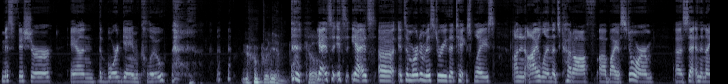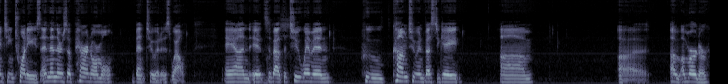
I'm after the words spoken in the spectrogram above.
Miss Fisher, and the board game Clue. Brilliant. Cool. Yeah, it's it's yeah, it's uh it's a murder mystery that takes place on an island that's cut off uh, by a storm, uh, set in the 1920s, and then there's a paranormal bent to it as well. And it's about the two women who come to investigate um, uh, a, a murder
